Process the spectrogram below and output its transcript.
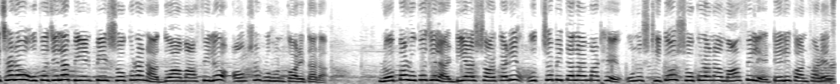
এছাড়াও উপজেলা বিএনপির শোকরানা দোয়া মাহফিলেও অংশগ্রহণ করে তারা। রোববার উপজেলার ডিয়ার সরকারি উচ্চ বিদ্যালয় মাঠে অনুষ্ঠিত শোকরানা মাহফিলে টেলিকনফারেন্স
